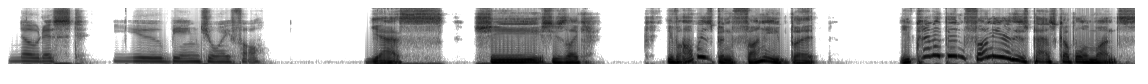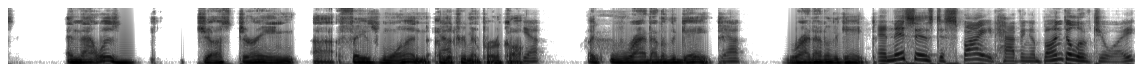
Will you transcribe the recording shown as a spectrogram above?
noticed you being joyful. yes she she's like you've always been funny but you've kind of been funnier these past couple of months and that was just during uh, phase one of the treatment protocol Yep. like right out of the gate Yep. Right out of the gate And this is despite having a bundle of joy,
